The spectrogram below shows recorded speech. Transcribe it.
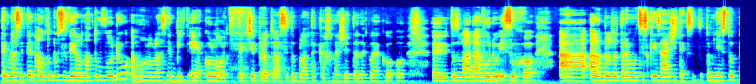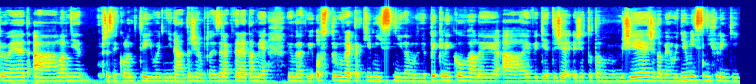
tak vlastně ten autobus vyjel na tu vodu a mohl vlastně být i jako loď, takže proto asi to byla ta kachna, že to takhle jako o, e, to zvládá vodu i sucho, a, ale byl to teda moc hezký zážitek se toto město projet a hlavně přesně kolem té vodní nádrže, to jezera, které tam je, tak má takový ostrůvek, tak ti místní tam různě piknikovali a je vidět, že, že to tam žije, že tam je hodně místních lidí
